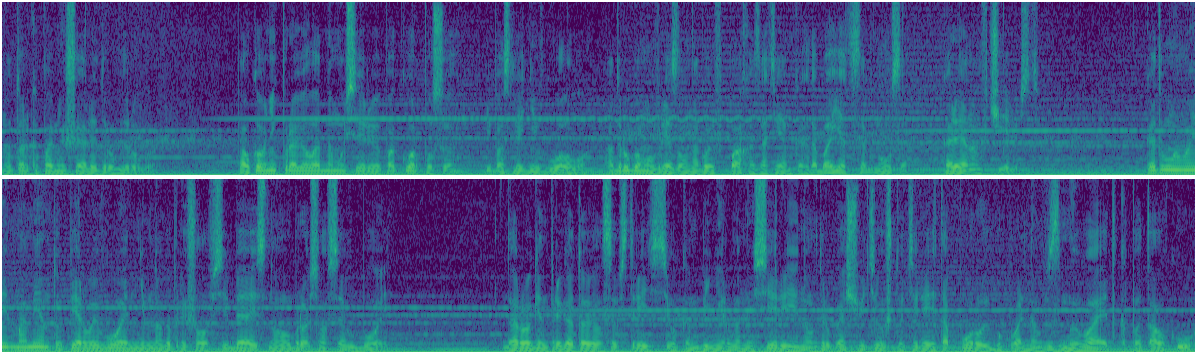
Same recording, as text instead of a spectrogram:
но только помешали друг другу. Полковник провел одному серию по корпусу и последний в голову, а другому врезал ногой в пах, а затем, когда боец согнулся, коленом в челюсть. К этому моменту первый воин немного пришел в себя и снова бросился в бой. Дорогин приготовился встретить его комбинированной серией, но вдруг ощутил, что теряет опору и буквально взмывает к потолку.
